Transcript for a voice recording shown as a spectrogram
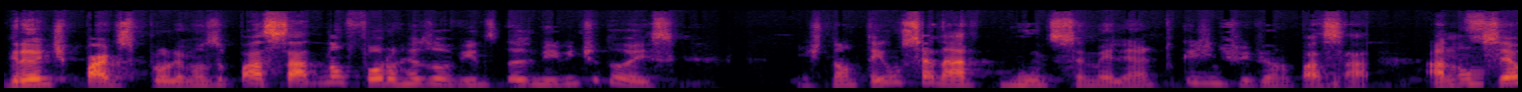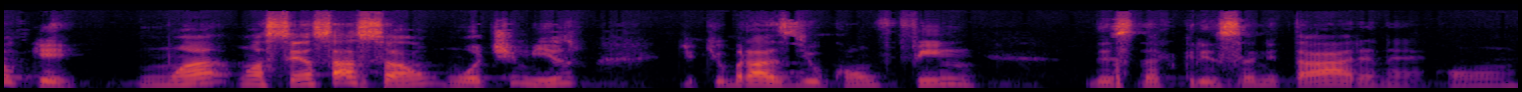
grande parte dos problemas do passado não foram resolvidos em 2022. A gente não tem um cenário muito semelhante do que a gente viveu no passado. A não ser o quê? Uma, uma sensação, um otimismo de que o Brasil, com o fim desse, da crise sanitária, né, com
